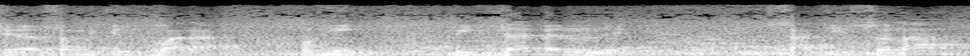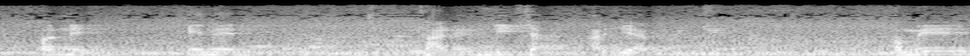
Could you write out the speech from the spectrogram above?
સેવા સમિતિ દ્વારા અહીં વિદ્યાબહેનોને સાચી સલાહ અને એને સારી દિશા આજે આપી છે. અમે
